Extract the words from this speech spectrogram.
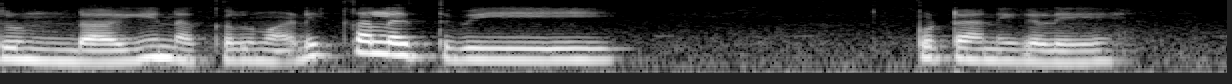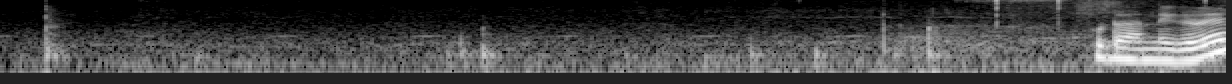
ದುಂಡಾಗಿ ನಕಲು ಮಾಡಿ ಕಲಿತ್ವಿ. ಪುಟಾಣಿಗಳೇ. ಪುಟಾಣಿಗಳೇ,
